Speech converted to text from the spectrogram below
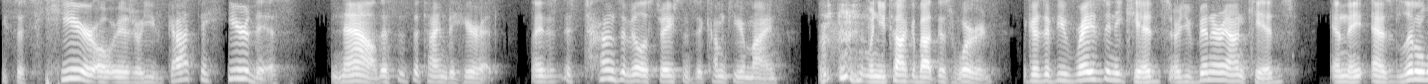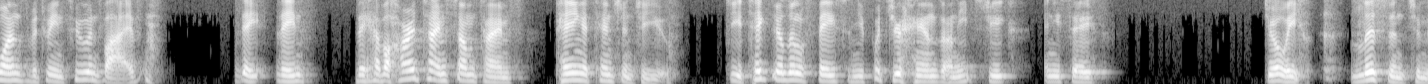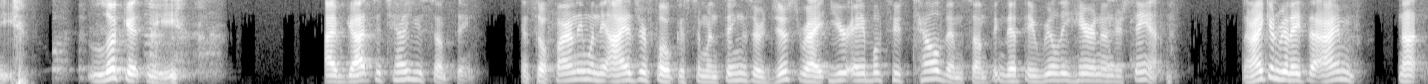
He says, Hear, O Israel, you've got to hear this now. This is the time to hear it. There's, there's tons of illustrations that come to your mind when you talk about this word. Because if you've raised any kids or you've been around kids, and they, as little ones between two and five, they, they, they have a hard time sometimes paying attention to you. So you take their little face and you put your hands on each cheek and you say, Joey, listen to me. Look at me. I've got to tell you something. And so finally, when the eyes are focused and when things are just right, you're able to tell them something that they really hear and understand. Now, I can relate that I'm not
